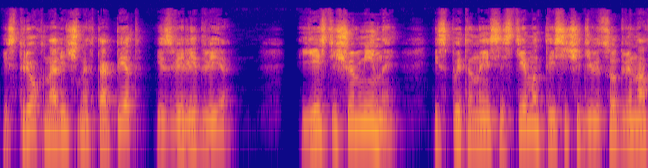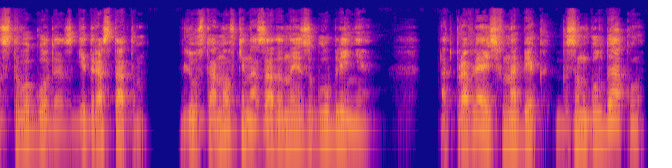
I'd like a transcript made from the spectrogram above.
Из трех наличных торпед извели две. Есть еще мины, испытанные системы 1912 года с гидростатом для установки на заданные заглубления. Отправляясь в набег к Зангулдаку,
